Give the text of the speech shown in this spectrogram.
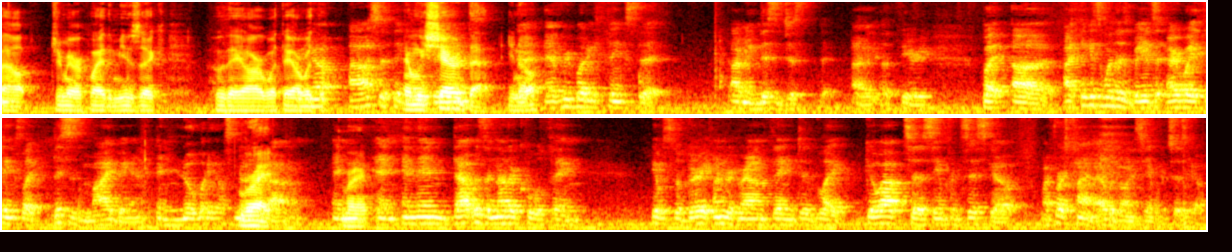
about Jamiroquai, the music, who they are, what they are. you With know, think and we shared that, you know? everybody thinks that. I mean, this is just a, a theory, But uh, I think it's one of those bands that everybody thinks like this is my band, and nobody else knows Right. about them. And, Right. and and then that was another cool thing. It was a very underground thing to like go out to San Francisco. My first time ever going to San Francisco,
